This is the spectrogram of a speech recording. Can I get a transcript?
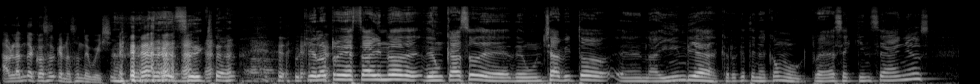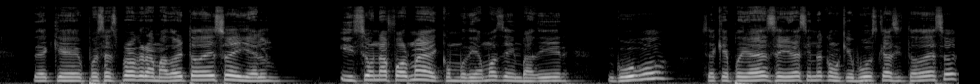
Hablando de cosas que no son de Wish. sí, claro. Porque el otro día estaba viendo de, de un caso de, de un chavito en la India, creo que tenía como hace 15 años, de que pues es programador y todo eso, y él hizo una forma de, como digamos, de invadir Google. O sea, que podía seguir haciendo como que buscas y todo eso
